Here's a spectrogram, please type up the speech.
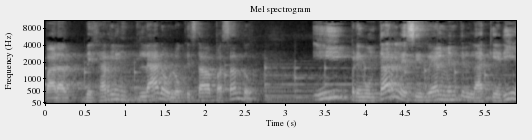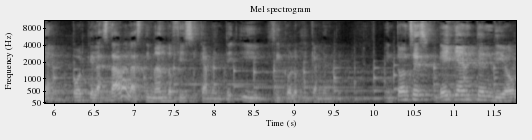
para dejarle en claro lo que estaba pasando y preguntarle si realmente la quería, porque la estaba lastimando físicamente y psicológicamente. Entonces ella entendió,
